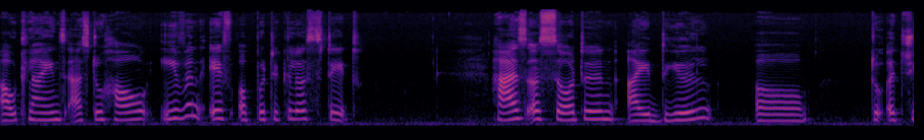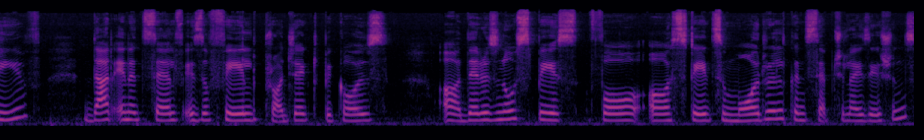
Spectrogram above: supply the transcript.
outlines as to how even if a particular state has a certain ideal uh, to achieve, that in itself is a failed project because uh, there is no space for a state's moral conceptualizations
